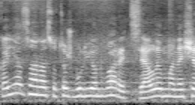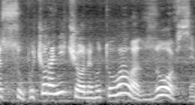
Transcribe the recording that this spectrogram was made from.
А я зараз, ото ж бульйон вариться, але в мене ще суп. Учора нічого не готувала зовсім.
